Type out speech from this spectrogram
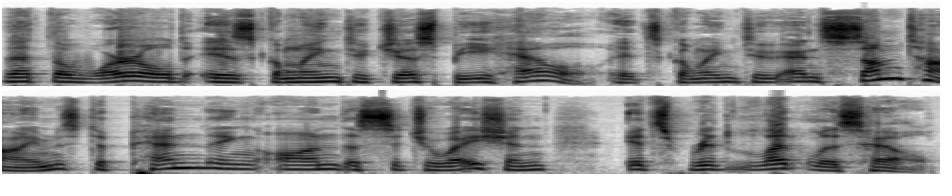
that the world is going to just be hell. It's going to, and sometimes, depending on the situation, it's relentless hell.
